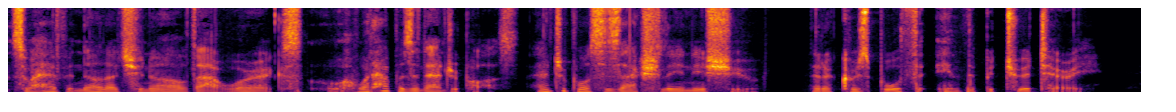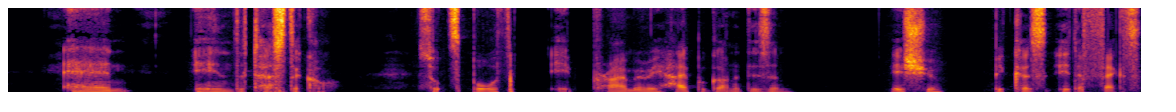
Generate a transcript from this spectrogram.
So have, now that you know how that works, what happens in andropause? Andropause is actually an issue that occurs both in the pituitary and in the testicle. So it's both a primary hypogonadism issue because it affects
